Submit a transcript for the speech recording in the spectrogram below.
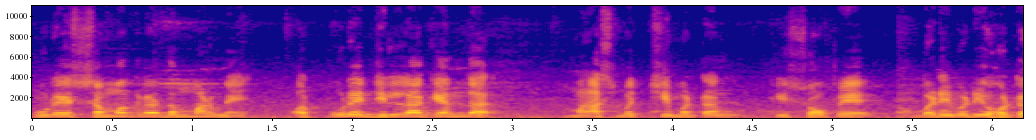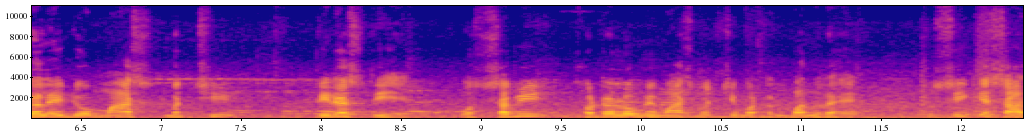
पूरे समग्र दमन में और पूरे जिला के अंदर मांस मच्छी मटन की शॉपें बड़ी बड़ी होटलें जो मांस मच्छी पिरसती है। वो सभी होटलों में मांस मच्छी मटन बंद रहे। उसी के साथ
